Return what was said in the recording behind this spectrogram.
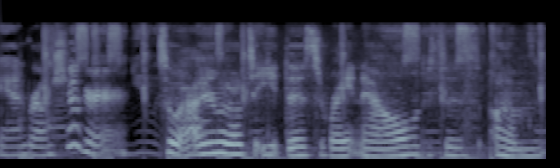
and brown sugar. So I am about to eat this right now. This is, um,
